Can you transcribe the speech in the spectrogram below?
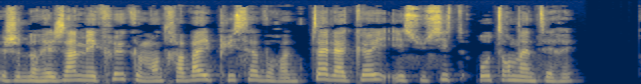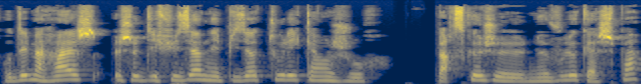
Je n'aurais jamais cru que mon travail puisse avoir un tel accueil et suscite autant d'intérêt. Au démarrage, je diffusais un épisode tous les quinze jours. Parce que je ne vous le cache pas,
